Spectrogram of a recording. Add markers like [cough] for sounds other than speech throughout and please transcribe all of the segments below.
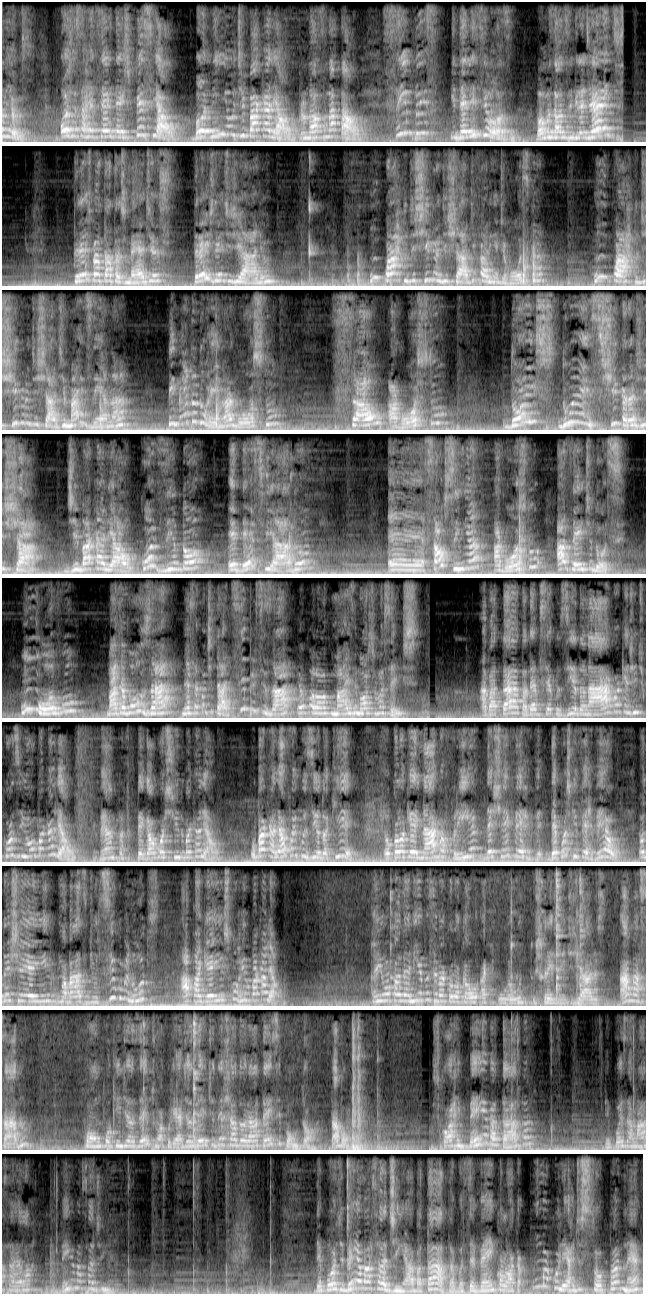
amigos! Hoje essa receita é especial, bolinho de bacalhau para o nosso Natal. Simples e delicioso. Vamos aos ingredientes? Três batatas médias, três dentes de alho, um quarto de xícara de chá de farinha de rosca, um quarto de xícara de chá de maisena, pimenta do reino a gosto, sal a gosto, dois, duas xícaras de chá de bacalhau cozido e desfiado, é, salsinha a gosto, azeite doce. Um ovo, mas eu vou usar nessa quantidade. Se precisar, eu coloco mais e mostro vocês. A batata deve ser cozida na água que a gente cozinhou o bacalhau, tá vendo? Para pegar o gostinho do bacalhau. O bacalhau foi cozido aqui eu coloquei ele na água fria, deixei ferver, depois que ferveu, eu deixei aí uma base de uns 5 minutos, apaguei e escorri o bacalhau. Em uma panelinha você vai colocar o, o, os três dentes de alhos amassado com um pouquinho de azeite, uma colher de azeite e deixar dourar até esse ponto, ó. Tá bom. Escorre bem a batata, depois amassa ela bem amassadinha. Depois de bem amassadinha a batata, você vem e coloca uma colher de sopa, né?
